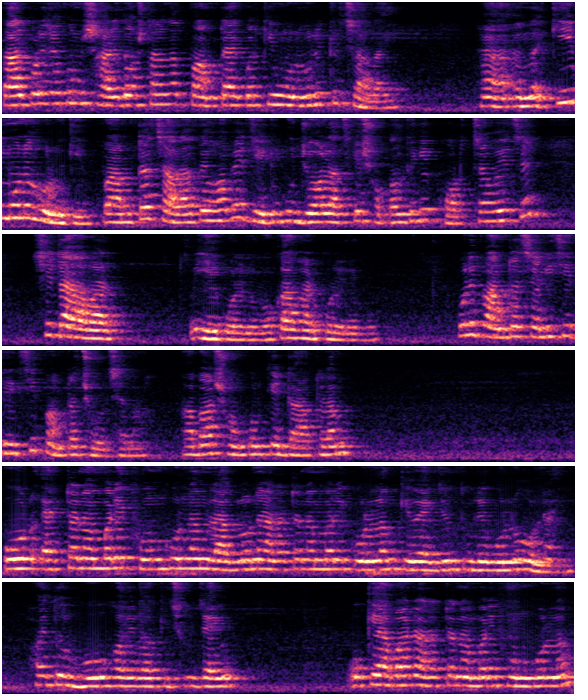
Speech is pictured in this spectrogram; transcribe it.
তারপরে যখন সাড়ে দশটা নাগাদ পাম্পটা একবার কি মনে হলো একটু চালাই। হ্যাঁ কি মনে হলো কি? পাম্পটা চালাতে হবে, যেটুকু জল আজকে সকাল থেকে খরচা হয়েছে সেটা আবার ইয়ে করে নেব কাভার করে নেব। বলে, পাম্পটা চালিয়েছি, দেখছি পাম্পটা চলছে না। আবার শঙ্করকে ডাকলাম। ওর একটা নাম্বারে ফোন করলাম, লাগল না আর একটা নাম্বারে করলাম, কেউ একজন তুলে বলল, ও নাই। হয়তো ওর বউ হবে বা কিছু, যাই হোক। ওকে আবার আর একটা নাম্বারে ফোন করলাম।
